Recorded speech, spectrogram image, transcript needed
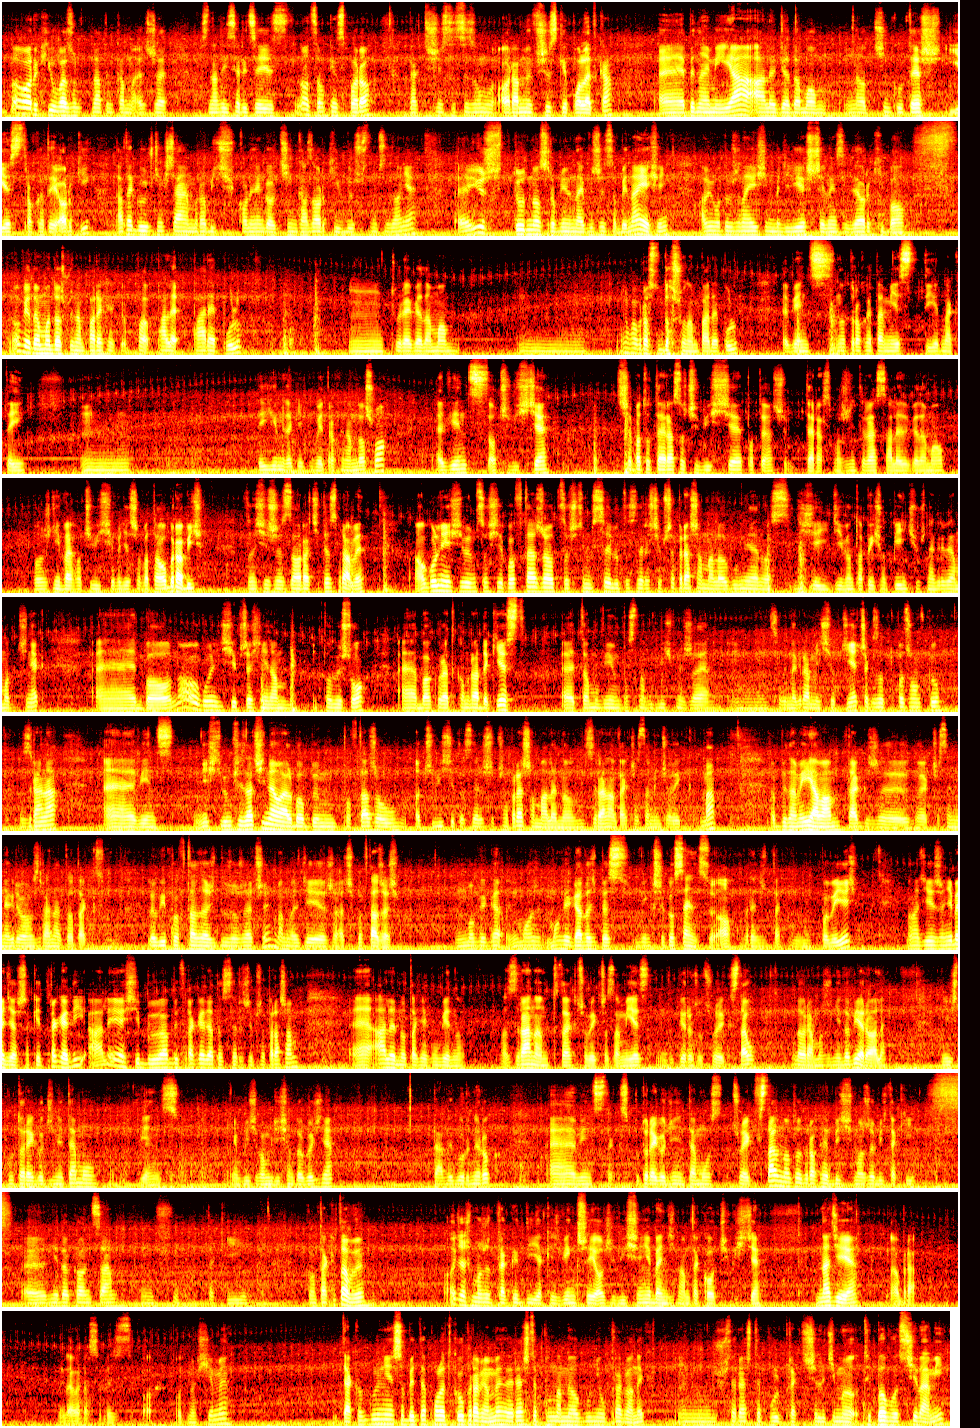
Bo orki uważam na tym kanale, że na tej serii jest no całkiem sporo. Praktycznie ten sezon oramy wszystkie poletka. E, bynajmniej ja, ale wiadomo, na odcinku też jest trochę tej orki, dlatego już nie chciałem robić kolejnego odcinka z orki już w tym sezonie. E, już trudno, zrobimy najwyżej sobie na jesień, a mimo tym, że na jesień będzie jeszcze więcej tej orki, bo no wiadomo, doszły nam parę, pa, parę pól, mm, które wiadomo, mm, no po prostu doszło nam parę pól, więc no trochę tam jest jednak tej, mm, tej ziemi, tak jak mówię, trochę nam doszło, e, więc oczywiście Trzeba to teraz oczywiście, potem, czy teraz, może nie teraz, ale wiadomo, po żniwach oczywiście będzie trzeba to obrobić, w sensie, że zaorać te sprawy. A ogólnie jeśli bym coś się powtarzał, coś w tym stylu, to serdecznie przepraszam, ale ogólnie no dzisiaj 9.55 już nagrywam odcinek, e, bo no ogólnie dzisiaj wcześniej nam to wyszło, e, bo akurat Konradek jest, e, to mówiłem, postanowiliśmy, że mm, sobie nagramy dzisiaj odcineczek od początku, z rana, E, więc jeśli bym się zacinał albo bym powtarzał, oczywiście to serdecznie przepraszam, ale no z rana tak czasami człowiek ma. Bynajmniej ja mam, tak, że no, jak czasami nagrywam z rana, to tak lubię powtarzać dużo rzeczy. Mam nadzieję, że, a czy powtarzać, mogę, ga, mo, mogę gadać bez większego sensu, o, wręcz tak bym mógł powiedzieć. Mam nadzieję, że nie będzie aż takiej tragedii, ale jeśli byłaby tragedia, to serdecznie przepraszam. E, ale no tak jak mówię, no z rana no, to tak człowiek czasami jest, dopiero co człowiek stał. Dobra, może nie dopiero, ale gdzieś półtorej godziny temu, więc jak widzicie mamy 10 godzinę, prawy górny róg, e, więc tak z półtorej godziny temu człowiek wstał, no to trochę być może być taki e, nie do końca mm, taki kontaktowy, chociaż może tragedii jakiejś większej oczywiście nie będzie, mam taką oczywiście nadzieję. Dobra. Dobra, sobie podnosimy. Tak, ogólnie sobie te poletko uprawiamy, resztę pól mamy ogólnie uprawionych. Mm, Już resztę pól praktycznie lecimy typowo z siewami.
